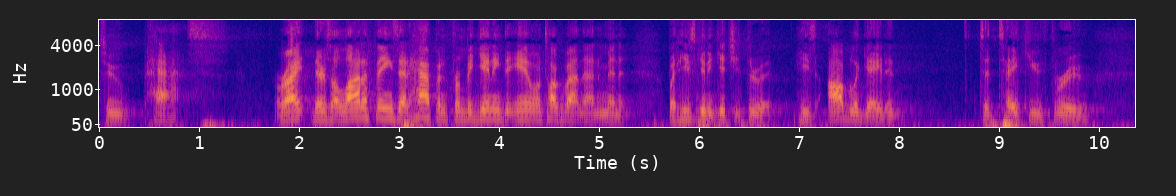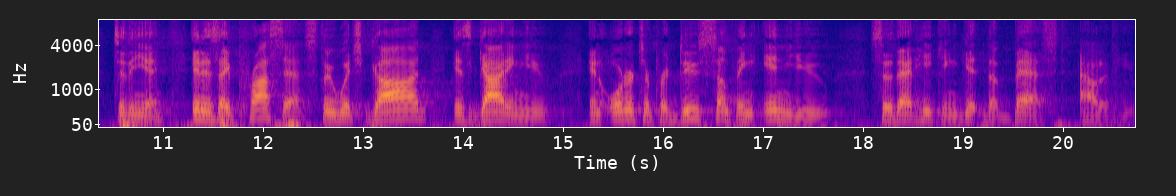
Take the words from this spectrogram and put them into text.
to pass. All right? There's a lot of things that happen from beginning to end. We'll talk about that in a minute. But He's going to get you through it. He's obligated to take you through to the end. It is a process through which God is guiding you in order to produce something in you so that He can get the best out of you.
